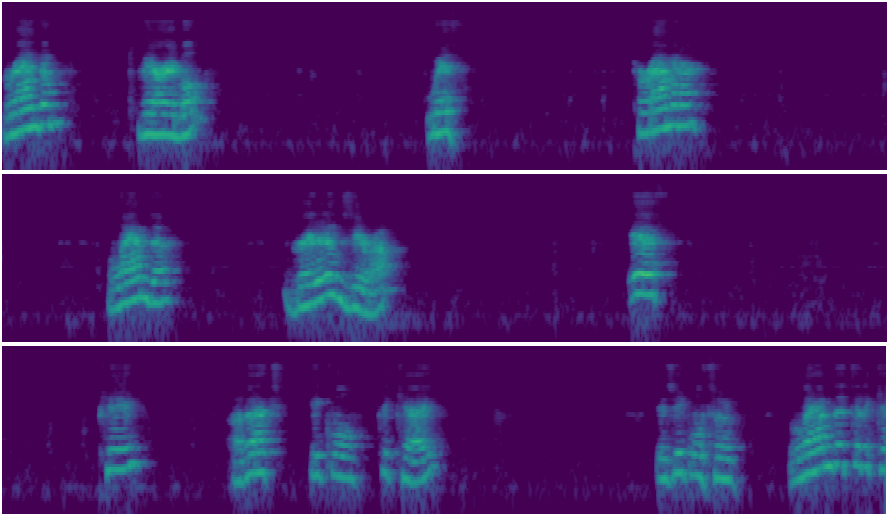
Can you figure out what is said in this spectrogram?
random variable with parameter lambda greater than zero if p of x equal to k is equal to lambda to the k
